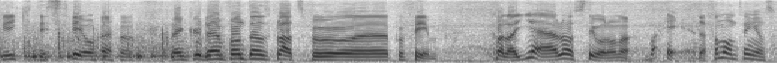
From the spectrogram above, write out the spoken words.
Riktigt stor. Den, den får inte ens plats på, eh, på film. Kolla jävlar vad stor den är. Vad är det för någonting alltså?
